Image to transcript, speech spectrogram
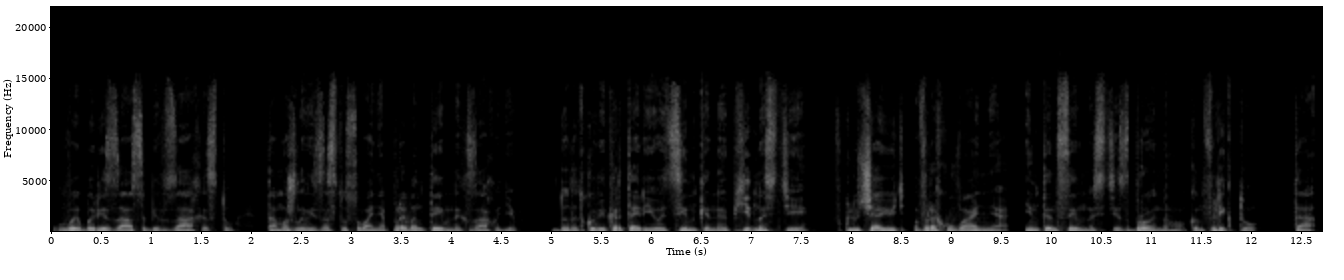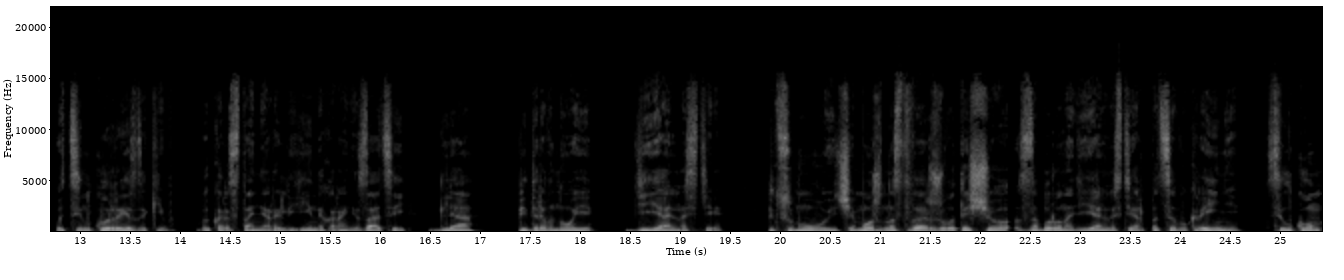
у виборі засобів захисту та можливість застосування превентивних заходів. Додаткові критерії оцінки необхідності включають врахування інтенсивності збройного конфлікту та оцінку ризиків використання релігійних організацій для підривної діяльності. Підсумовуючи, можна стверджувати, що заборона діяльності РПЦ в Україні цілком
